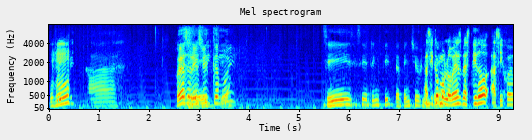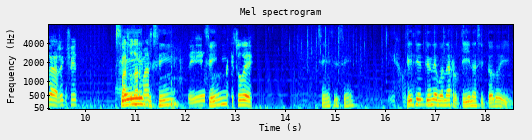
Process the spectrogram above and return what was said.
Ujú. ah. ¿Juegas Ese Ring sí, Fit, Kamui? Sí, sí, sí, Ring Fit Adventure. Así como lo ves vestido, así juega Ring Fit. Sí, para sudar más. pues sí, Sí, sí, para que sude. sí, sí, sí. Híjole. Sí, tiene, tiene buenas rutinas y todo y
